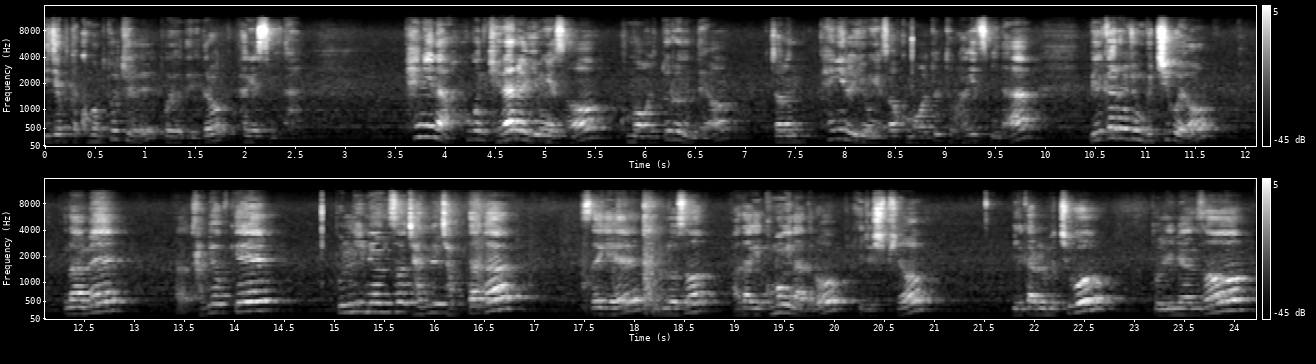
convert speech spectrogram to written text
이제부터 구멍 뚫기를 보여드리도록 하겠습니다. 팽이나 혹은 계란을 이용해서 구멍을 뚫는데요. 저는 팽이를 이용해서 구멍을 뚫도록 하겠습니다. 밀가루를 좀 묻히고요. 그 다음에 가볍게 돌리면서 자리를 잡다가 세게 눌러서 바닥에 구멍이 나도록 해주십시오. 밀가루를 묻히고 돌리면서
